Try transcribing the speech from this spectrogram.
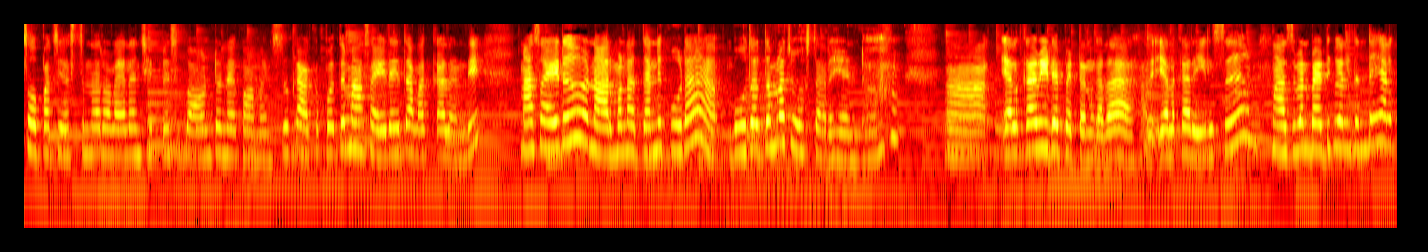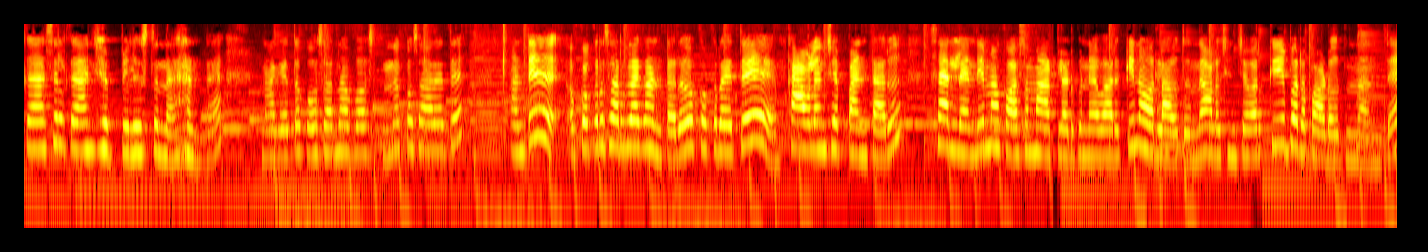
సూపర్ చేస్తున్నారు అలా ఇలా అని చెప్పేసి బాగుంటున్నాయి కామెంట్స్. కాకపోతే మా సైడ్ అయితే అలా కాదండి. మా సైడ్ నార్మల్ అద్దాన్ని కూడా భూతద్దంలో చూస్తారు ఏంటో. ఎలక వీడియో పెట్టాను కదా అదే ఎలక రీల్స్. మా హస్బెండ్ బయటకు వెళ్తుంటే ఎలక సిల్క అని చెప్పి పిలుస్తున్నారంట. నాకైతే ఒక్కోసారి నవ్వు వస్తుంది. ఒక్కోసారి అయితే అంటే ఒక్కొక్కరు సరదాగా అంటారు ఒక్కొక్కరు అయితే కావాలని చెప్పి అంటారు. సర్లేండి మా కోసం మాట్లాడుకునే వారికి నోరు లాగుతుంది ఆలోచించే వారికి బుర్ర అవుతుంది అంతే.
